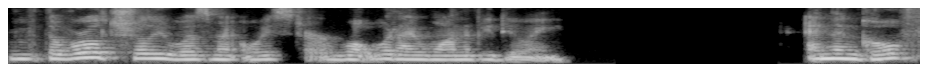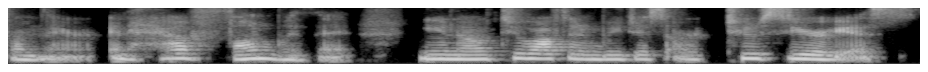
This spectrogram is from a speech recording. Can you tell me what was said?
the world truly was my oyster, what would I want to be doing? And then go from there and have fun with it. You know, too often we just are too serious.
